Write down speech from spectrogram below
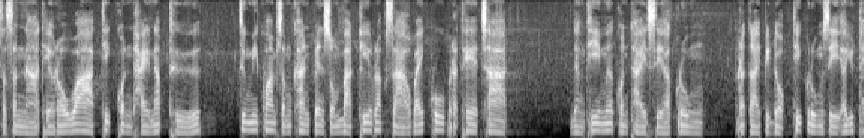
ศาสนาเทรวาทที่คนไทยนับถือ จึงมีความสำคัญเป็นสมบัติที่รักษาไว้คู่ประเทศชาติ ดังที่เมื่อคนไทยเสียกรุง พระไตรปิฎกที่กรุงศรีอยุธ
